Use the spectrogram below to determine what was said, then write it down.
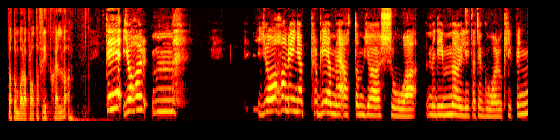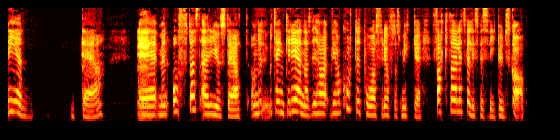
att de bara pratar fritt själva. Det, jag har... Mm jag har nog inga problem med att de gör så, men det är möjligt att jag går och klipper ner det. Mm. Eh, men oftast är det just det att, om du tänker igen att vi har, vi har kort tid på oss för det är oftast mycket fakta eller ett väldigt specifikt budskap.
